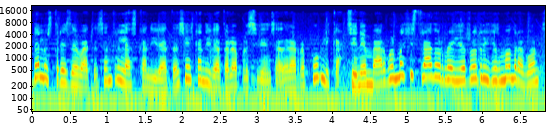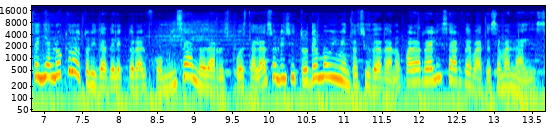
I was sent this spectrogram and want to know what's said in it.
de los tres debates entre las candidatas y el candidato a la presidencia de la República. Sin embargo, el magistrado Reyes Rodríguez Mondragón señaló que la autoridad electoral fue omisa al no dar respuesta a la solicitud de Movimiento Ciudadano para realizar debates semanales.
